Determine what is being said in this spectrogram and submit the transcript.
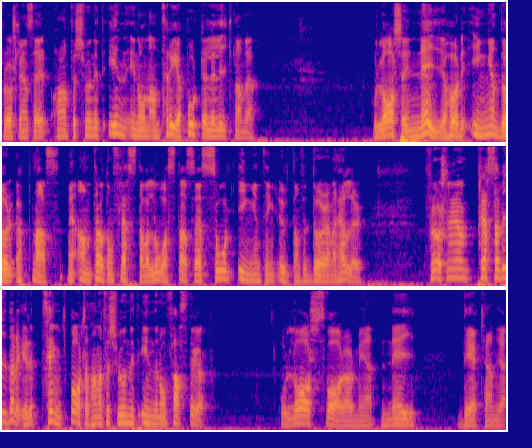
Förhörsledaren säger, har han försvunnit in i någon entréport eller liknande? Och Lars säger nej, jag hörde ingen dörr öppnas. Men jag antar att de flesta var låsta, så jag såg ingenting utanför dörrarna heller. Förhörsledaren pressar vidare, är det tänkbart att han har försvunnit in i någon fastighet? Och Lars svarar med nej, det kan jag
